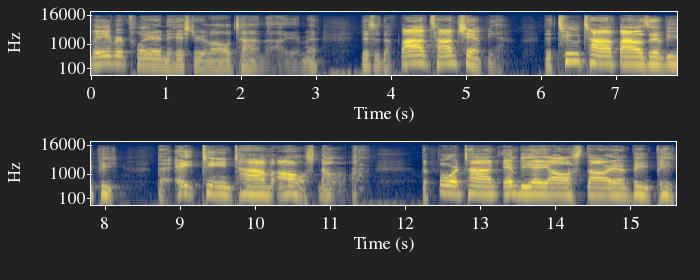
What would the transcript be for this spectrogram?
favorite player in the history of all time out here, man. This is the five time champion, the two time finals MVP, the 18 time All Star, the four time NBA All Star MVP,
